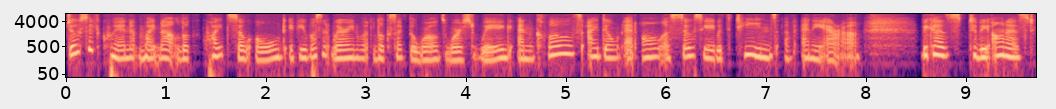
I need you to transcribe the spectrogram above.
Joseph Quinn might not look quite so old if he wasn't wearing what looks like the world's worst wig and clothes I don't at all associate with teens of any era. Because, to be honest,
